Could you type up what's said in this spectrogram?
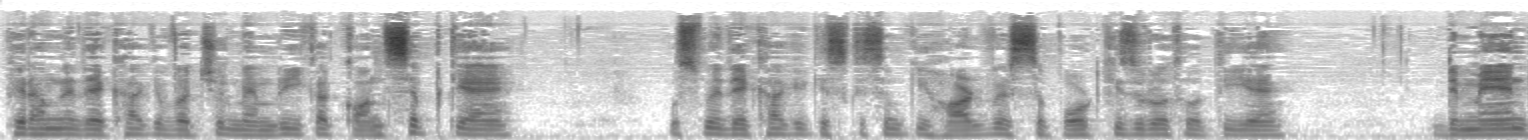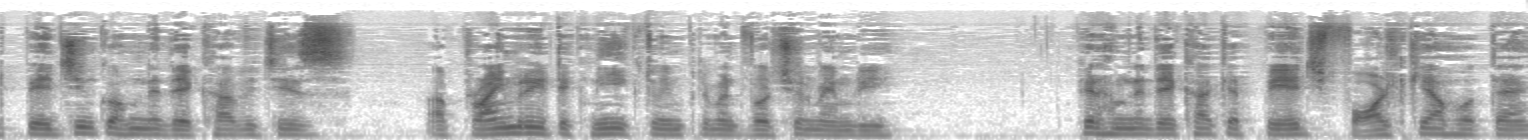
پھر ہم نے دیکھا کہ ورچوئل میموری کا کانسیپٹ کیا ہے۔ اس میں دیکھا کہ کس قسم کی ہارڈ ویئر سپورٹ کی ضرورت ہوتی ہے۔ ڈیمینڈ پیجنگ کو ہم نے دیکھا which is primary technique to implement virtual memory پھر ہم نے دیکھا کہ پیج فالٹ کیا ہوتا ہے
